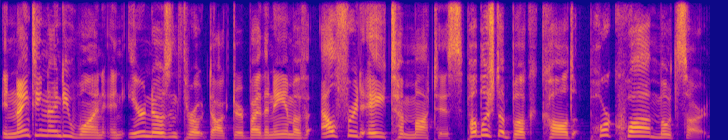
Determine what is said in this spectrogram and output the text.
In 1991, an ear, nose, and throat doctor by the name of Alfred A. Tomatis published a book called Pourquoi Mozart,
